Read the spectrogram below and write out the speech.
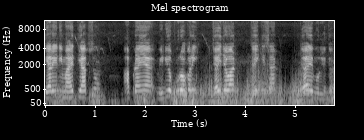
ત્યારે એની માહિતી આપશું. આપણે અહીંયા વીડિયો પૂરો કરી. જય જવાન, જય કિસાન, જય મુરલીધર.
